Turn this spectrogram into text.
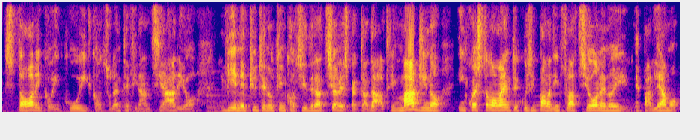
storico in cui il consulente finanziario viene più tenuto in considerazione rispetto ad altri. Immagino in questo momento in cui si parla di inflazione, noi ne parliamo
